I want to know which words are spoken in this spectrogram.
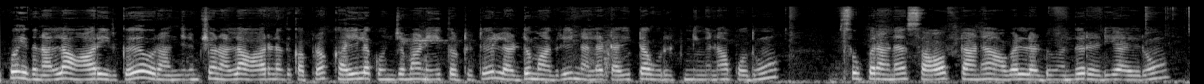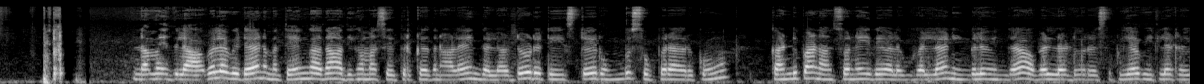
இப்போ இது நல்லா ஆறி இருக்கு. ஒரு அஞ்சு நிமிஷம் நல்லா ஆறுனதுக்கப்புறம் கையில் கொஞ்சமாக நெய் தொட்டுட்டு லட்டு மாதிரி நல்லா டைட்டாக உருட்டுனீங்கன்னா போதும். சூப்பரான சாஃப்டான அவல் லட்டு வந்து ரெடி ஆயிரும். நம்ம இதில் அவலை விட நம்ம தேங்காய் தான் அதிகமாக சேர்த்துருக்கிறதுனால இந்த லட்டோட டேஸ்ட்டு ரொம்ப சூப்பராக இருக்கும். கண்டிப்பாக நான் சொன்ன இதே அளவுகளில் நீங்களும் இந்த அவல் லட்டு ரெசிபியை வீட்டில் ட்ரை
